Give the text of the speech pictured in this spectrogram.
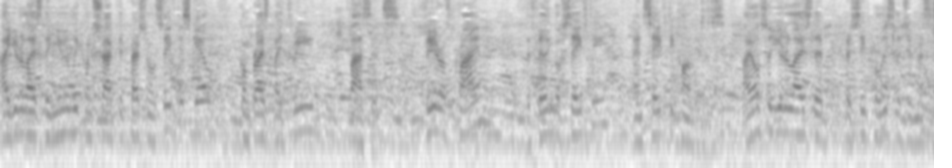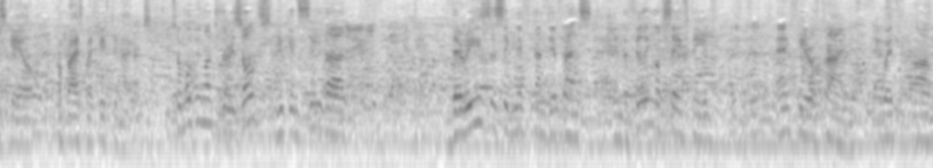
I utilized the newly constructed personal safety scale comprised by three facets fear of crime, the feeling of safety, and safety confidence. I also utilized the perceived police legitimacy scale comprised by 15 items. So moving on to the results, you can see that there is a significant difference in the feeling of safety and fear of crime, with um,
